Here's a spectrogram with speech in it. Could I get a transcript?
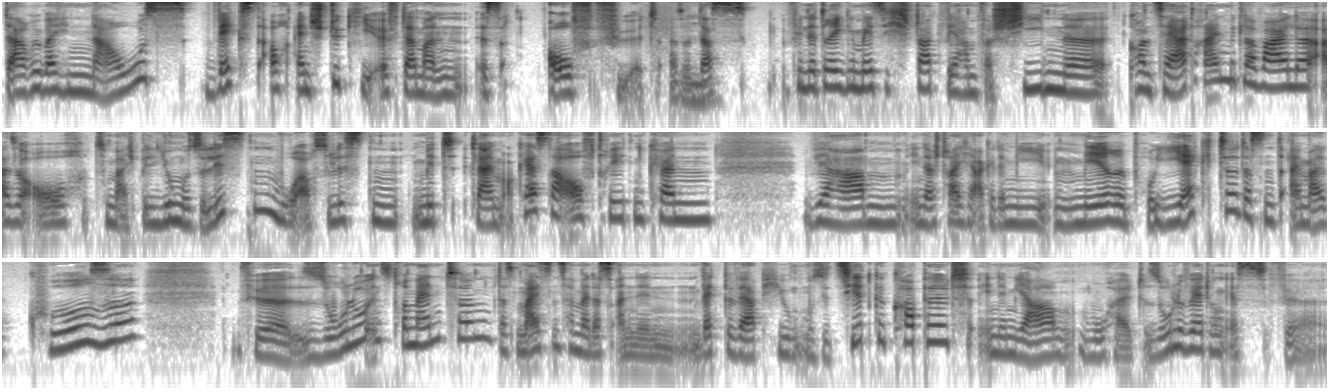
darüber hinaus wächst auch ein Stück, je öfter man es aufführt. Also mhm. das findet regelmäßig statt. Wir haben verschiedene Konzertreihen mittlerweile, also auch zum Beispiel junge Solisten, wo auch Solisten mit kleinem Orchester auftreten können. Wir haben in der Streicherakademie mehrere Projekte. Das sind einmal Kurse für Soloinstrumente. Das meistens haben wir das an den Wettbewerb Jugend musiziert gekoppelt. In dem Jahr, wo halt Solowertung ist für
